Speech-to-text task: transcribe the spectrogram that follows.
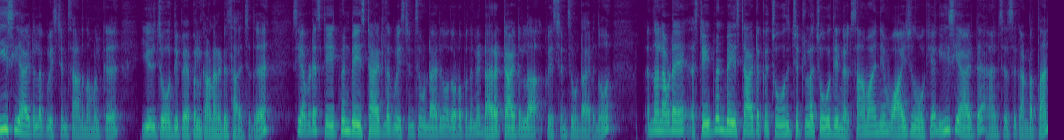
ഈസി ആയിട്ടുള്ള ക്വസ്റ്റ്യൻസ് ആണ് നമുക്ക് ഈ ഒരു ചോദ്യ പേപ്പറിൽ കാണാനായിട്ട് സാധിച്ചത്. സി അവിടെ സ്റ്റേറ്റ്മെന്റ് ബേസ്ഡ് ആയിട്ടുള്ള ക്വസ്റ്റ്യൻസ് ഉണ്ടായിരുന്നു. അതോടൊപ്പം തന്നെ ഡയറക്റ്റ് ആയിട്ടുള്ള ക്വസ്റ്റ്യൻസ് ഉണ്ടായിരുന്നു. എന്നാൽ അവിടെ സ്റ്റേറ്റ്മെന്റ് ബേസ്ഡ് ആയിട്ടൊക്കെ ചോദിച്ചിട്ടുള്ള ചോദ്യങ്ങൾ സാമാന്യം വായിച്ചു നോക്കിയാൽ ഈസി ആയിട്ട് ആൻസേഴ്സ് കണ്ടെത്താൻ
